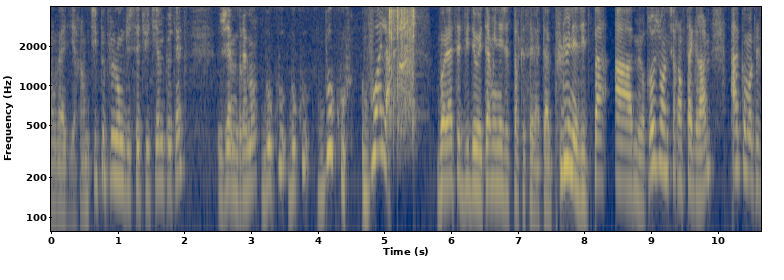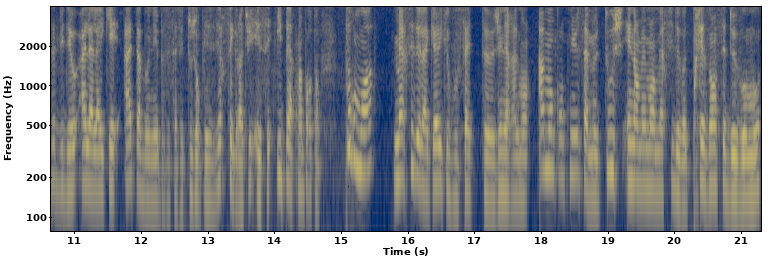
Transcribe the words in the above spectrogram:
on va dire, un petit peu plus long que du 7 8 peut-être. J'aime vraiment beaucoup, beaucoup, beaucoup. Voilà voilà, cette vidéo est terminée, j'espère que cela t'a plu. N'hésite pas à me rejoindre sur Instagram, à commenter cette vidéo, à la liker, à t'abonner parce que ça fait toujours plaisir, c'est gratuit et c'est hyper important pour moi. Merci de l'accueil que vous faites euh, généralement à mon contenu, ça me touche énormément. Merci de votre présence et de vos mots.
